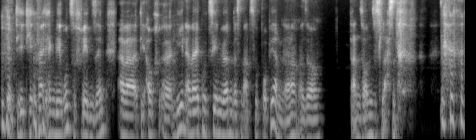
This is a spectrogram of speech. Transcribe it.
Die, die immer irgendwie unzufrieden sind, aber die auch äh, nie in Erwägung ziehen würden, das mal zu probieren. Ja? Also dann sollen sie es lassen.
